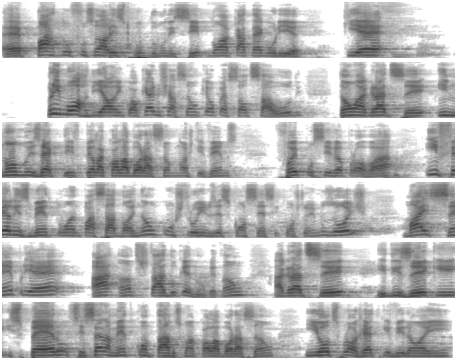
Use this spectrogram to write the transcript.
é, parte do funcionalismo público do município, de uma categoria que é primordial em qualquer administração, que é o pessoal de saúde. Então, agradecer em nome do executivo pela colaboração que nós tivemos. Foi possível aprovar. Infelizmente, no ano passado nós não construímos esse consenso que construímos hoje, mas sempre é antes tarde do que nunca. Então, agradecer e dizer que espero, sinceramente, contarmos com a colaboração em outros projetos que virão aí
